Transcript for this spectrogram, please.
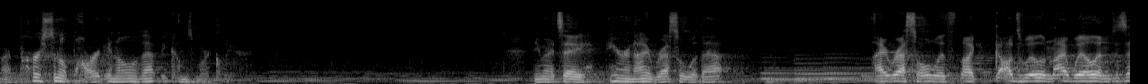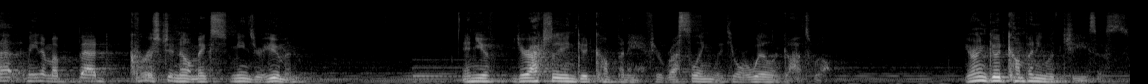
our personal part in all of that becomes more clear. You might say, Aaron, I wrestle with that. I wrestle with like God's will and my will, and does that mean I'm a bad Christian? No, it makes, means you're human. And you you're actually in good company if you're wrestling with your will and God's will. You're in good company with Jesus.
